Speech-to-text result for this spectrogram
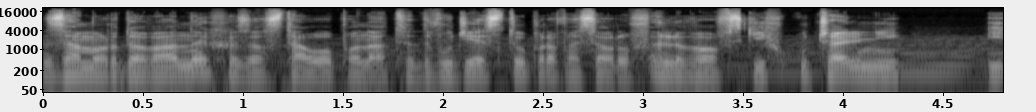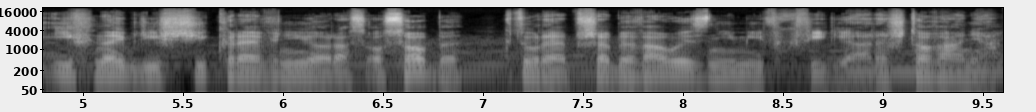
zamordowanych zostało ponad 20 profesorów lwowskich uczelni i ich najbliżsi krewni oraz osoby, które przebywały z nimi w chwili aresztowania.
